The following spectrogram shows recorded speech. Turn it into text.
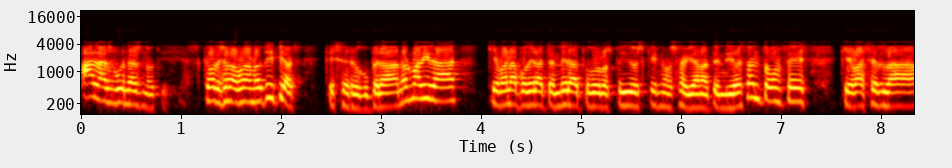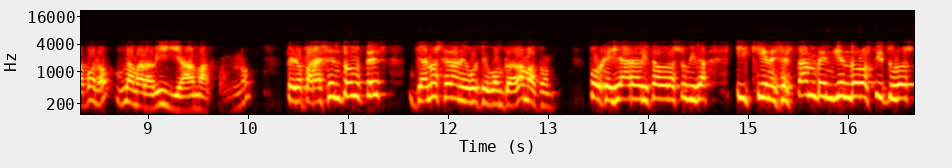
a las buenas noticias. ¿Cuáles son las buenas noticias? Que se recupera la normalidad, que van a poder atender a todos los pedidos que no se habían atendido hasta entonces, que va a ser la, bueno, una maravilla Amazon, ¿no? Pero para ese entonces ya no será negocio comprar Amazon, porque ya ha realizado la subida y quienes están vendiendo los títulos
